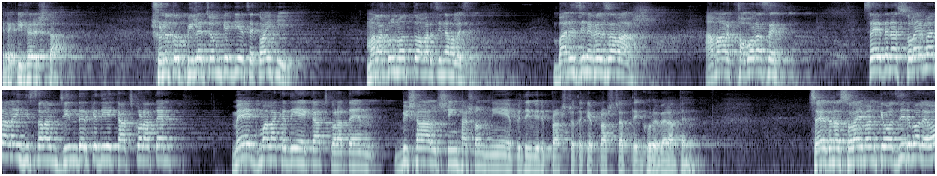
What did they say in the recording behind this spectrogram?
এটা কি ফেরেশতা? শুনে তো পিলে চমকে গিয়েছে। কয় কি? মালাকুল মাউত তো আমার চিনে ফেলাইছে। বাড়ি চিনে ফেলছে আমার। আমার খবর আছে। সৈয়দনা সুলাইমান আলাইহিসসালাম জিনদেরকে দিয়ে কাজ করাতেন মেঘমালাকে দিয়ে কাজ করাতেন, বিশাল সিংহাসন নিয়ে পৃথিবীর প্রাশ্চ থেকে পাশ্চাত্যে ঘুরে বেড়াতেন। সৈয়দনা সুলাইমানকে অজির বলে, ও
